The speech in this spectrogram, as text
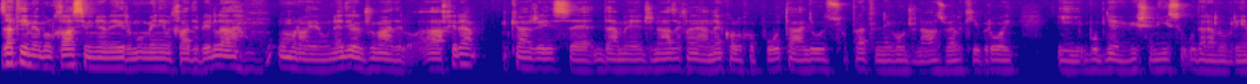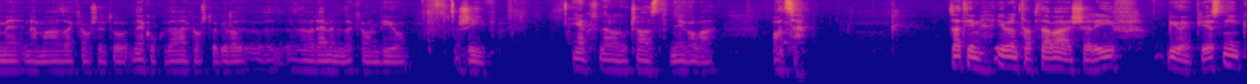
Zatim je Bulhasim ibn Amir Mu'minin Khadir umro je u nedjelju Džumadilu Ahira, kaže se da me je dženaza klanjala nekoliko puta, a ljudi su pratili njegovu dženazu, veliki broj i bubnjevi više nisu udarali u vrijeme namaza kao što je to nekoliko dana kao što je bilo za vremena dok je on bio živ. Iako su udarali u čast njegova oca. Zatim Ibn Taptava je šerif, bio je pjesnik.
